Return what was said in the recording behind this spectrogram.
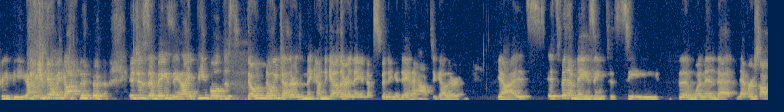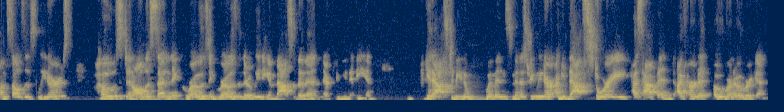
creepy. Like we haven't gotten it's just amazing. Like people just don't know each other and then they come together and they end up spending a day and a half together. And yeah, mm. it's it's been amazing to see the women that never saw themselves as leaders host and all of a sudden it grows and grows and they're leading a massive event in their community and get asked to be the mm-hmm. women's ministry leader. I mean, that story has happened. I've heard it over and over again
